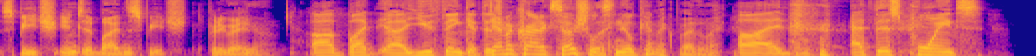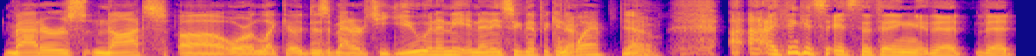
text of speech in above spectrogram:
speech into Biden's speech. Pretty great. uh, but uh, you think at this Democratic Socialist Neil Kinnock, by the way. uh, at this point matters not uh, or like uh, does it matter to you in any in any significant way? No. I, I think it's it's the thing that that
